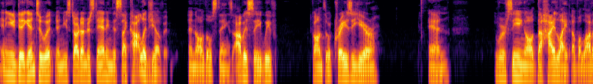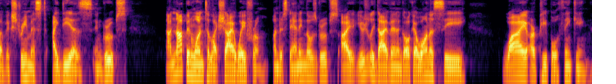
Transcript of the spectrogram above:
and you dig into it and you start understanding the psychology of it and all those things. Obviously, we've gone through a crazy year, and we're seeing all the highlight of a lot of extremist ideas and groups I've not been one to like shy away from understanding those groups. I usually dive in and go, okay, I want to see why are people thinking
